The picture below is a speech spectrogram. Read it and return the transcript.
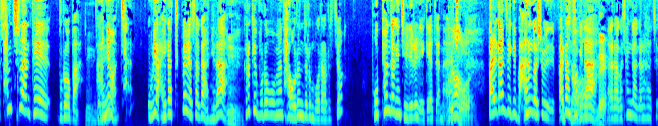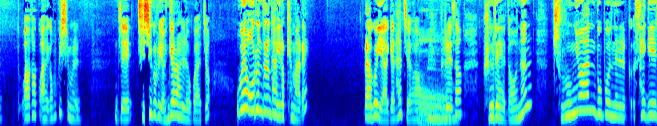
삼촌한테 물어봐. 음. 아니요, 자, 우리 아이가 특별해서가 아니라 음. 그렇게 물어보면 다 어른들은 뭐라 그러죠? 보편적인 진리를 얘기하잖아요. 그렇죠. 빨간색이 많은 것이 빨간 그쵸? 컵이다. 네. 라고 생각을 하죠. 와갖고 아이가 호기심을 이제 지식으로 연결하려고 하죠. 왜 어른들은 다 이렇게 말해? 라고 이야기를 하죠. 오. 그래서 그래 너는 중요한 부분을 그 색이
